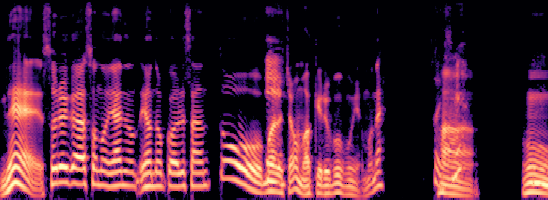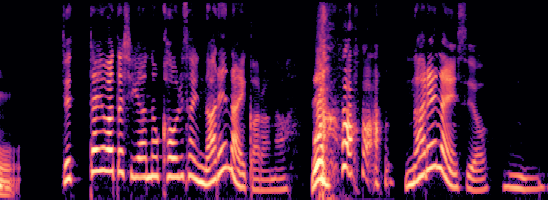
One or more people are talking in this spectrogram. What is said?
ねえそれがその矢野矢野かおりさんと、まるちゃんを負ける部分やもんね。そうですね、はい。うん。絶対私矢野香織さんになれないからな。なれないんですよ、うん、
